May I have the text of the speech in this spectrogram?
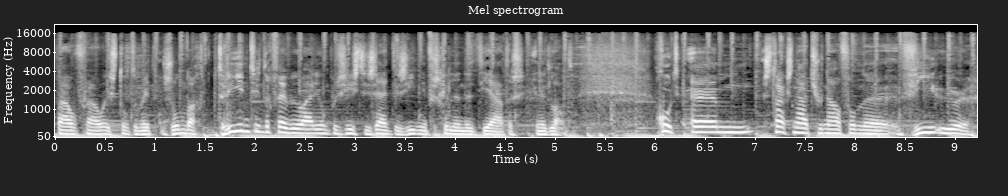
Pauwenvrouwen is tot en met zondag 23 februari... om precies te zijn te zien in verschillende theaters in het land. Goed, ehm, straks na het journaal van eh 4 uur...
